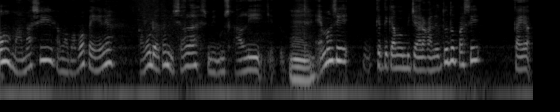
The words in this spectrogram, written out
oh mama sih sama papa pengennya kamu datang bisa lah seminggu sekali gitu. Hmm. emang sih ketika membicarakan itu tuh pasti kayak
